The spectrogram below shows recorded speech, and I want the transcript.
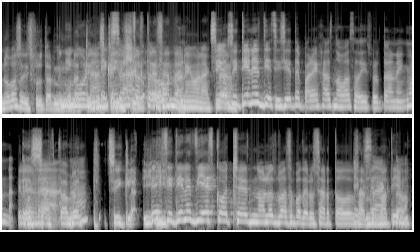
no vas a disfrutar ninguna. Tienes que elegir ninguna. Sí, o si tienes 17 parejas, no vas a disfrutar ninguna. Exactamente. Sí, claro. Y, si tienes 10 coches, no los vas a poder usar todos al mismo tiempo.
